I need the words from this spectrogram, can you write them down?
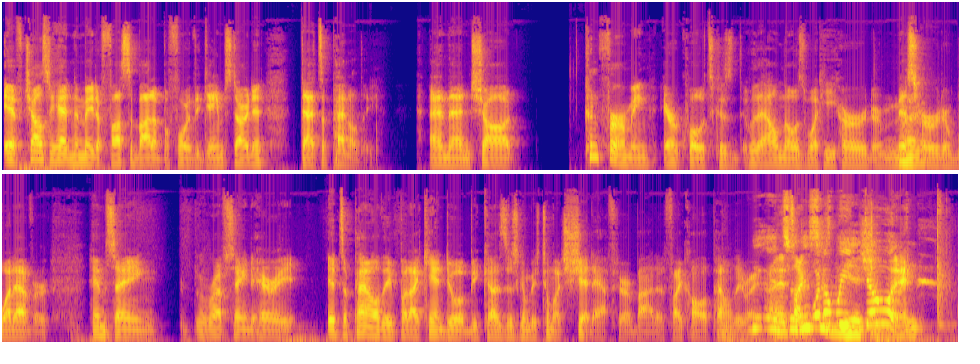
"If Chelsea hadn't have made a fuss about it before the game started, that's a penalty." And then Shaw confirming air quotes because who the hell knows what he heard or misheard or whatever. Him saying the ref saying to Harry, "It's a penalty, but I can't do it because there's going to be too much shit after about it if I call a penalty right now." And And it's so like, what are we issue, doing? right?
